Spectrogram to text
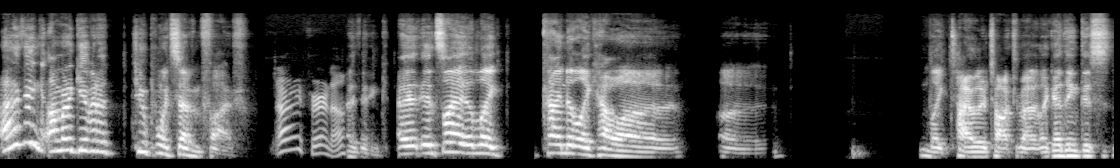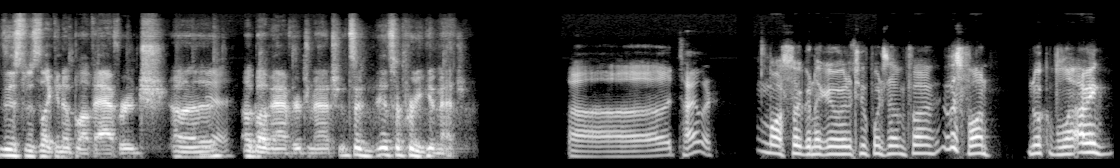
I think I'm gonna give it a two point seven five. All right, fair enough. I think it's like like kind of like how uh uh like Tyler talked about it. Like I think this this was like an above average uh yeah. above average match. It's a it's a pretty good match. Uh, Tyler. I'm also gonna go to 2.75. It was fun. No complaint. I mean,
